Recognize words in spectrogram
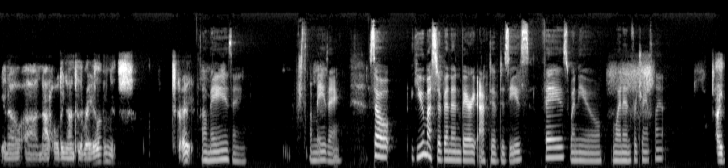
you know, uh, not holding on to the railing. It's, it's great. Amazing. Amazing. So you must have been in very active disease phase when you went in for transplant. I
